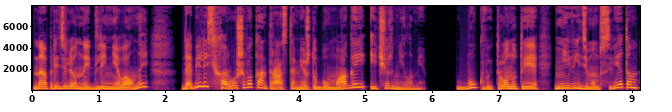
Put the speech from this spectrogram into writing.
На определенной длине волны добились хорошего контраста между бумагой и чернилами. Буквы, тронутые невидимым светом,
